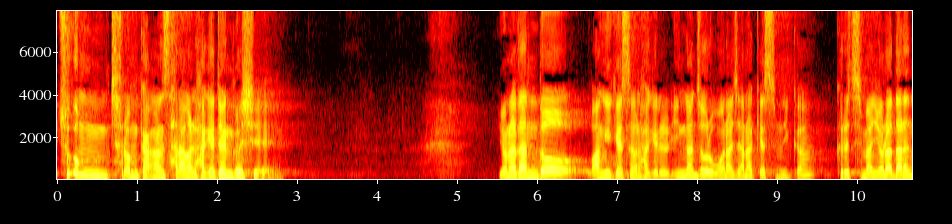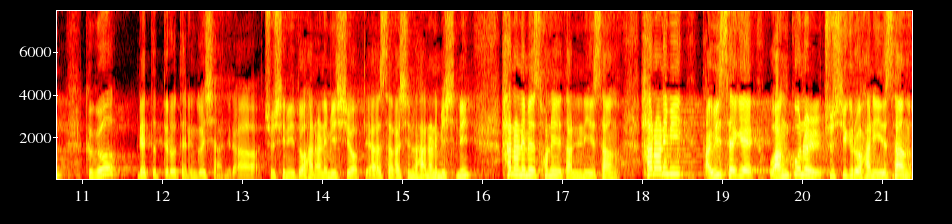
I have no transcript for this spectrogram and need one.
죽음처럼 강한 사랑을 하게 된 것이에요. 요나단도 왕위 계승을 하기를 인간적으로 원하지 않았겠습니까? 그렇지만 요나단은 그거 내 뜻대로 되는 것이 아니라 주신이도 하나님이시여 빼앗아 가시는 하나님이시니 하나님의 손에 달린 이상 하나님이 다윗에게 왕권을 주시기로 한 이상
